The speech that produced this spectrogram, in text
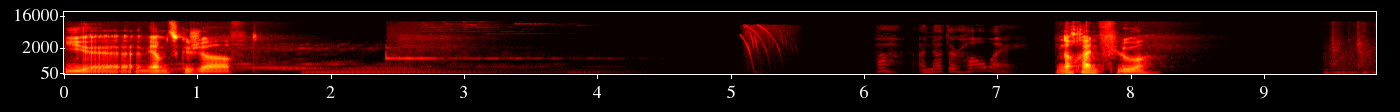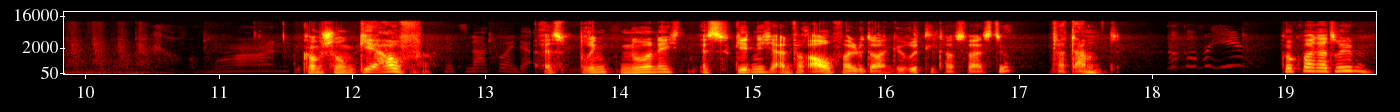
Yeah, wir haben es geschafft. Noch ein Flur. Komm schon, geh auf! Es bringt nur nicht, es geht nicht einfach auf, weil du daran gerüttelt hast, weißt du? Verdammt! Guck mal da drüben.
